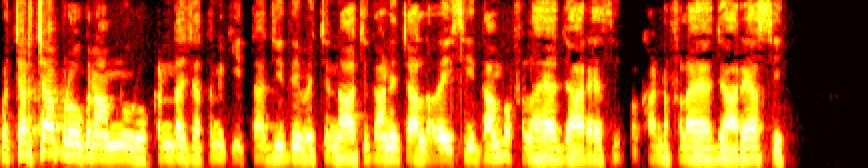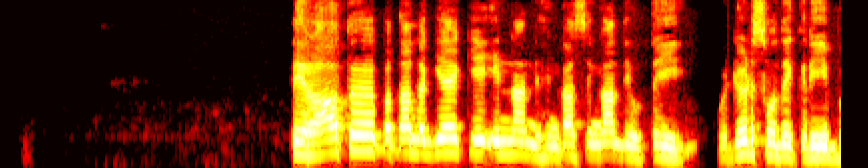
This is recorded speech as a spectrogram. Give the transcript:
ਉਹ ਚਰਚਾ ਪ੍ਰੋਗਰਾਮ ਨੂੰ ਰੋਕਣ ਦਾ ਯਤਨ ਕੀਤਾ, ਜਿਹਦੇ ਵਿੱਚ ਨਾਚ ਗਾਣੇ ਚੱਲ ਰਹੇ ਸੀ ਦੰਬ ਫਲਾਇਆ ਜਾ ਰਿਹਾ ਸੀ, ਪਖੰਡ ਫਲਾਇਆ ਜਾ ਰਿਹਾ ਸੀ। ਤੇ ਰਾਤ ਪਤਾ ਲੱਗਿਆ ਕਿ ਇਹਨਾਂ ਨਿਹੰਗਾਂ ਸਿੰਘਾਂ ਦੇ ਉੱਤੇ ਕੋਈ 150 ਦੇ ਕਰੀਬ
